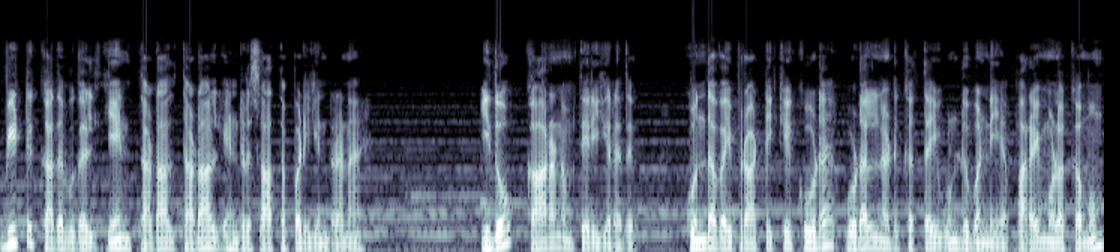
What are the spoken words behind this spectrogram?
வீட்டுக் கதவுகள் ஏன் தடால் தடால் என்று சாத்தப்படுகின்றன? இதோ காரணம் தெரிகிறது. குந்தவை பிராட்டிக்கு கூட உடல் நடுக்கத்தை உண்டு பண்ணிய பறைமுழக்கமும்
